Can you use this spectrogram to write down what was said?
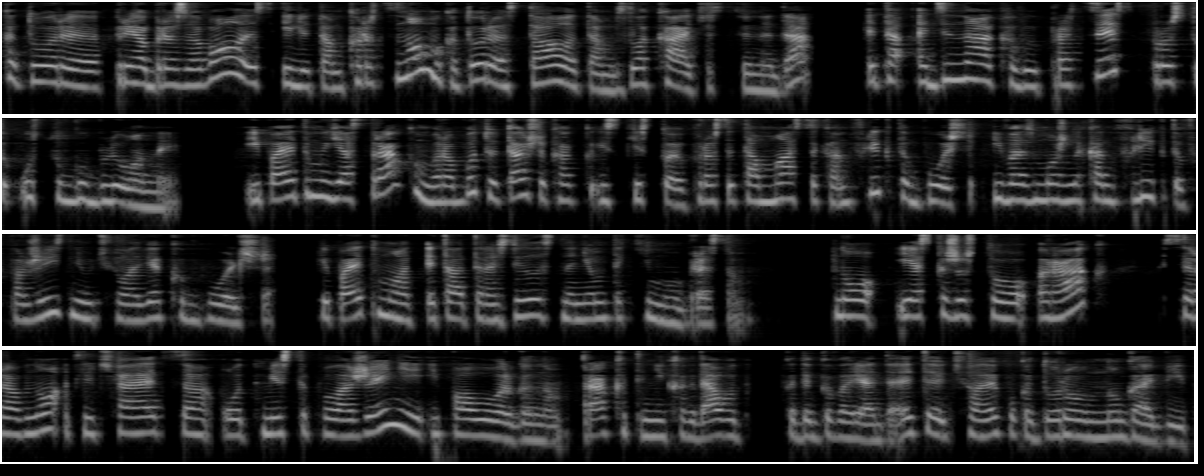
которая преобразовалась, или там карцинома, которая стала там злокачественной, да? Это одинаковый процесс, просто усугубленный. И поэтому я с раком работаю так же, как и с кистой. Просто там масса конфликта больше, и, возможно, конфликтов по жизни у человека больше. И поэтому это отразилось на нем таким образом. Но я скажу, что рак все равно отличается от местоположения и по органам. Рак это никогда вот, когда говорят, да, это человек, у которого много обид.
